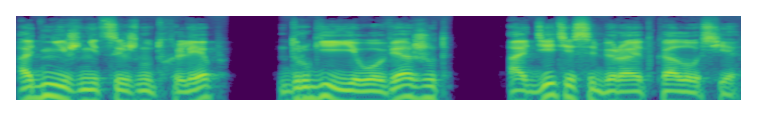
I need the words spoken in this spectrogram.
Одни жнецы жнут хлеб, другие его вяжут, а дети собирают колосья.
